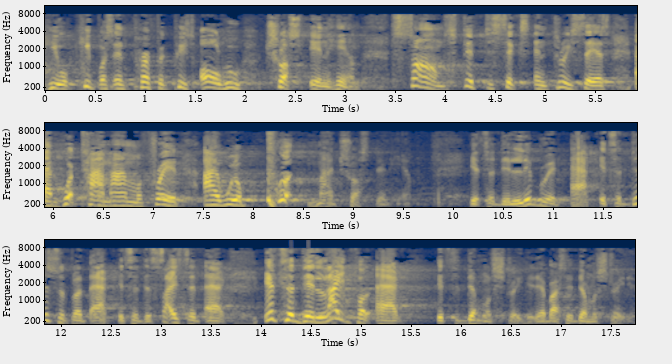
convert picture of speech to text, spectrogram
he will keep us in perfect peace, all who trust in him. Psalms 56 and 3 says, at what time I'm afraid, I will put my trust in him. It's a deliberate act. It's a disciplined act. It's a decisive act. It's a delightful act. It's demonstrated. Everybody say demonstrated.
